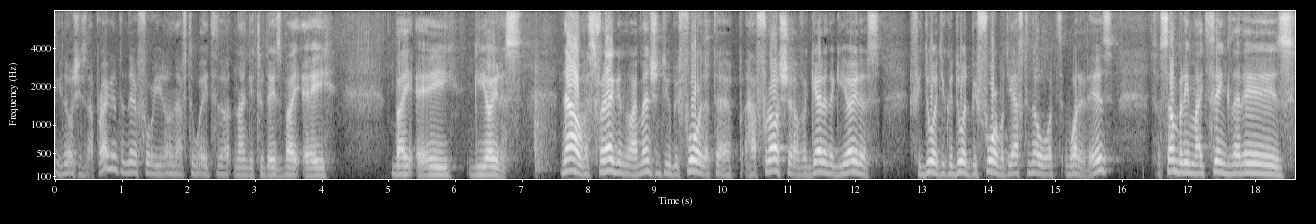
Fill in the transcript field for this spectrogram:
You know she's not pregnant, and therefore you don't have to wait the 92 days by a, by a Gioiris. Now, Vesfregen, I mentioned to you before that the hafrosha of a get and a gioiris, if you do it, you could do it before, but you have to know what, what it is. So somebody might think that is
